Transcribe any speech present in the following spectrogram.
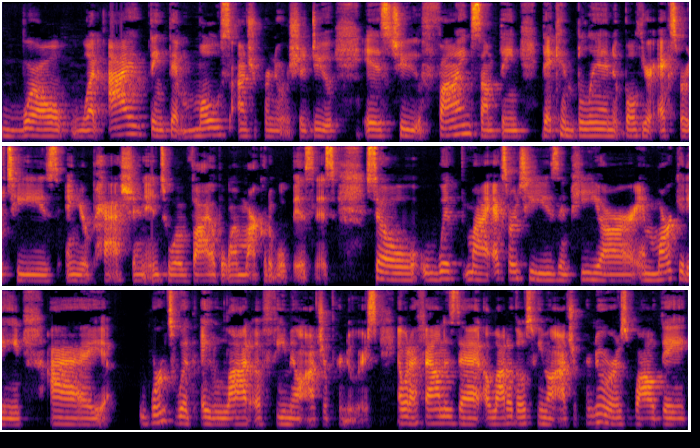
well, what I think that most entrepreneurs should do is to find something that can blend both your expertise and your passion into a viable and marketable business. So, with my expertise in PR and marketing, I worked with a lot of female entrepreneurs. And what I found is that a lot of those female entrepreneurs, while they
